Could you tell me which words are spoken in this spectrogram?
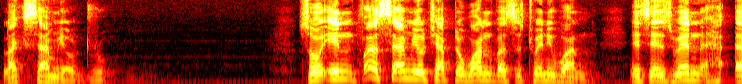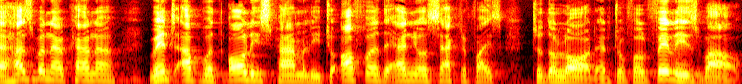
like Samuel drew. So in 1 Samuel chapter 1 verses 21, it says when a husband Elkanah went up with all his family to offer the annual sacrifice to the Lord and to fulfill his vow,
